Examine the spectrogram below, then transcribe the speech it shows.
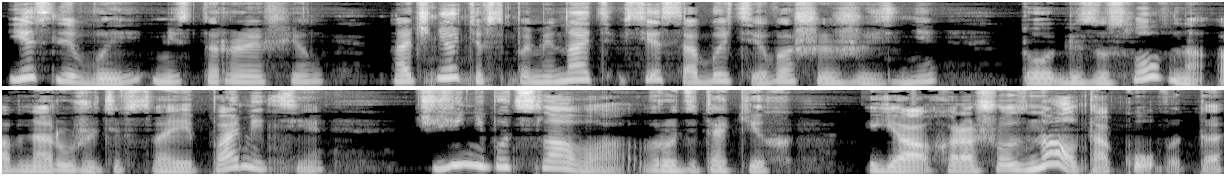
«если вы, мистер Эффил, начнете вспоминать все события вашей жизни, то, безусловно, обнаружите в своей памяти чьи-нибудь слова, вроде таких «Я хорошо знал такого-то,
